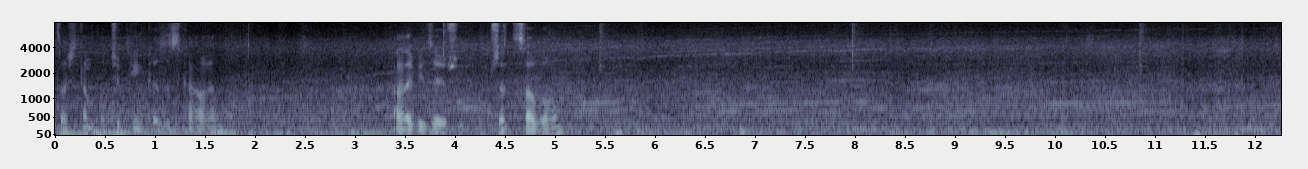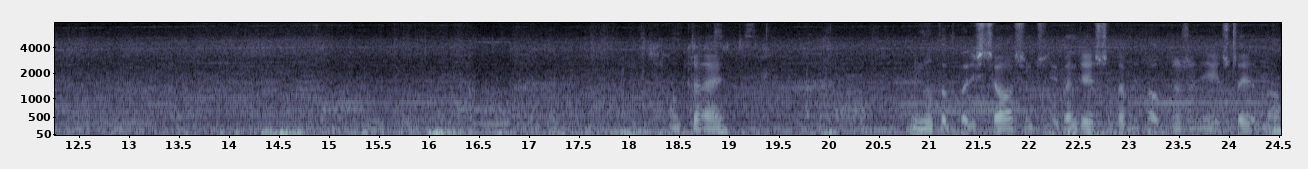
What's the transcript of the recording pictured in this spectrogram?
Coś tam ociupinkę zyskałem. Ale widzę już ich przed sobą. Okej. Minuta 28, czyli będzie jeszcze pewnie to okrążenie jeszcze jedno.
